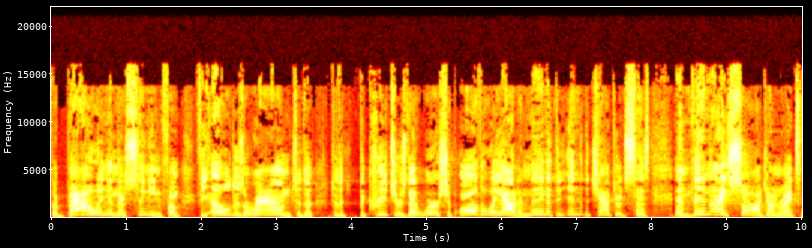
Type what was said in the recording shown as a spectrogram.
They're bowing and they're singing from the elders around to, the, to the, the creatures that worship all the way out. And then at the end of the chapter, it says, And then I saw, John writes,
